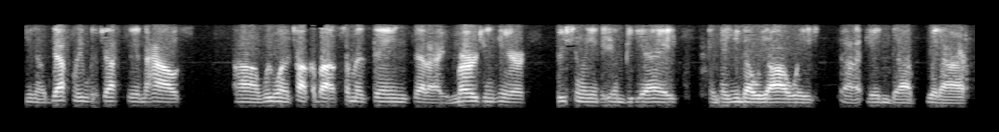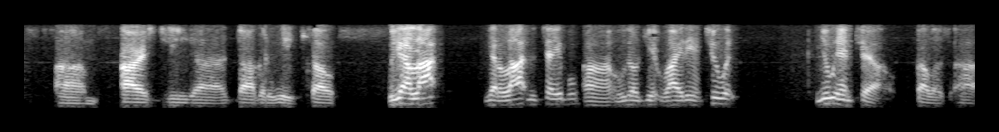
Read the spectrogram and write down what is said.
you know, definitely with Justin in the house. Uh, we want to talk about some of the things that are emerging here recently in the NBA and then you know we always uh, end up with our um, RSG uh, dog of the week. So we got a lot. We got a lot on the table. Uh, we're gonna get right into it. New intel, fellas. Uh,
